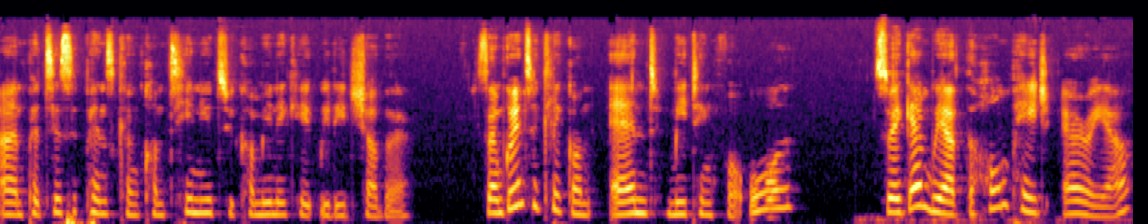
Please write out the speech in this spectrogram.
and participants can continue to communicate with each other. So I'm going to click on end meeting for all so again, we have the homepage area.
